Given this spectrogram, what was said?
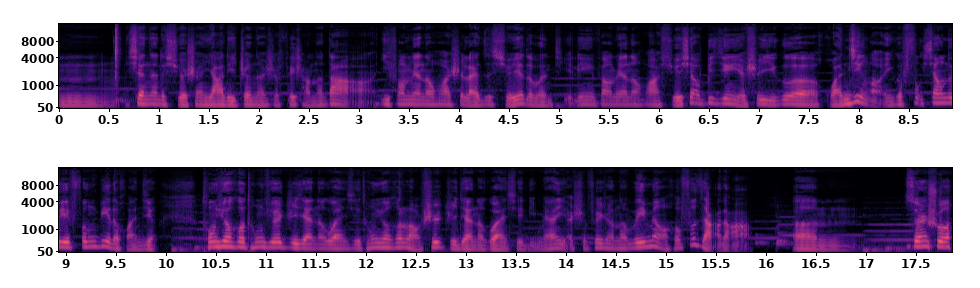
嗯，现在的学生压力真的是非常的大啊！一方面的话是来自学业的问题，另一方面的话，学校毕竟也是一个环境啊，一个封相对于封闭的环境，同学和同学之间的关系，同学和老师之间的关系，里面也是非常的微妙和复杂的啊。嗯，虽然说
